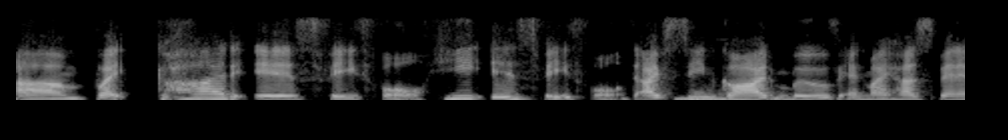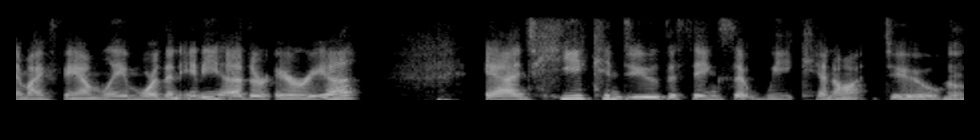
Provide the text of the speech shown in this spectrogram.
Um, but God is faithful. He is faithful. I've seen Mm. God move in my husband and my family more than any other area. And he can do the things that we cannot do. Yeah.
